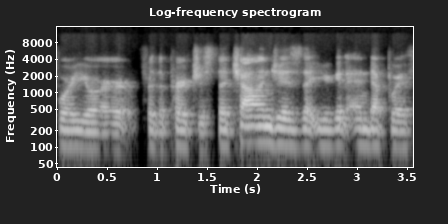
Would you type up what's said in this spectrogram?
for your for the purchase. The challenge is that you're going to end up with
